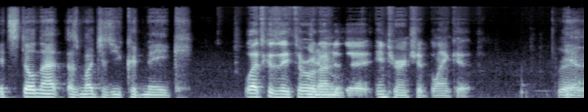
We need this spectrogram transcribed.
it's still not as much as you could make. Well, that's because they throw it know. under the internship blanket. Right. Yeah.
